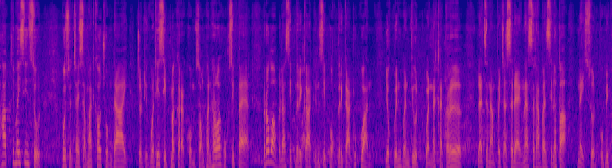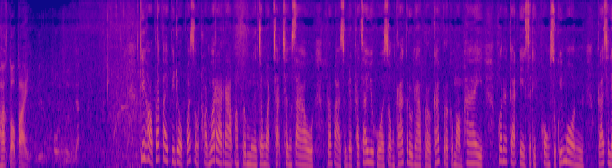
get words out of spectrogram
ภาพที่ไม่สิ้นสุด ผู้สนใจสามารถเข้าชมได้ จนถึงวันที่ 10 มกราคม 2568 ระหว่างเวลา 10นาฬิกาถึง 16นาฬิกาทุกวัน ยกเว้นวันหยุดวันนักขัตฤกษ์และจะนำไปจัดแสดงณสถาบันศิลปะในส่วนภูมิภาคต่อไป ที่หอพระไตรปิฎกวัดโสธรวรารามอำเภอเมืองจังหวัดฉะเชิงเซาพระบาทสมเด็จพระเจ้าอยู่หัวทรงพระกรุณาโปรดเกล้าโปรดกระหม่อมให้พลอากาศเอกสถิตพงศ์สุขวิมลราชเล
